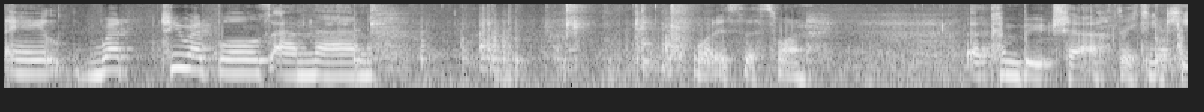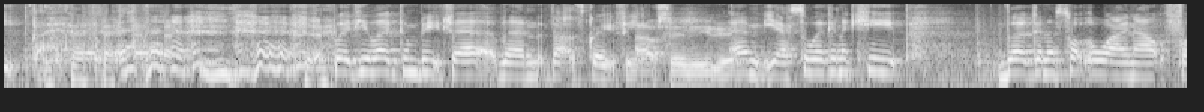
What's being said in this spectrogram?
a red, two Red Bulls, and then what is this one? A kombucha. They can keep that. but if you like kombucha, then that's great for you. Absolutely. Um, yeah, so we're going to keep. They're going to swap the wine out for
